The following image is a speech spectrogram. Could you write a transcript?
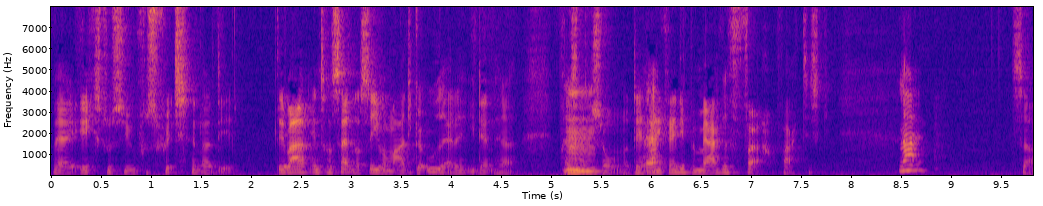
være eksklusiv på Switch, eller det, det er bare interessant at se, hvor meget de gør ud af det i den her præsentation, mm. og det har Ja. jeg ikke rigtig bemærket før, faktisk. nej, Så øh,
